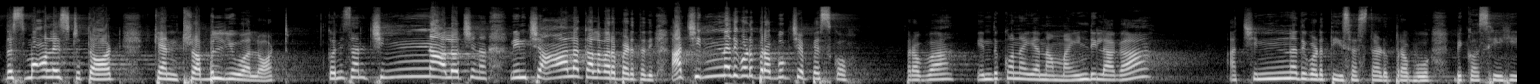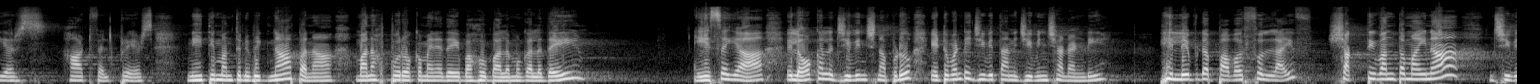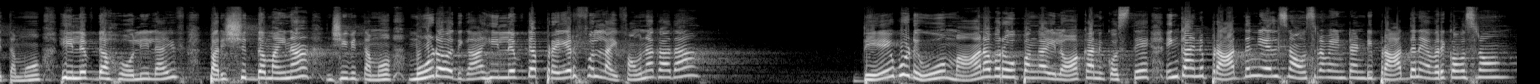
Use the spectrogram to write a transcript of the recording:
The smallest thought can trouble you a lot కొన్నిసార్లు చిన్న ఆలోచన నేను చాలా కలవర పెడుతుంది ఆ చిన్నది కూడా ప్రభుకి చెప్పేసుకో. ప్రభా ఎందుకోనయ్యా నా మైండ్ ఇలాగా ఆ చిన్నది కూడా తీసేస్తాడు ప్రభు because he hears heartfelt prayers నీతిమంతుని విజ్ఞాపన మనఃపూర్వకమైనదై బహుబలము గలదై. ఏసయ్య ఈ లోకంలో జీవించినప్పుడు ఎటువంటి జీవితాన్ని జీవించాడండి? He lived a powerful life శక్తివంతమైన జీవితము. He lived a holy life పరిశుద్ధమైన జీవితము. మూడవదిగా he lived a prayerful life అవునా కాదా? దేవుడు మానవ రూపంగా ఈ లోకానికి వస్తే ఇంకా ఆయన ప్రార్థన చేయాల్సిన అవసరం ఏంటండి? ప్రార్థన ఎవరికి అవసరం?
